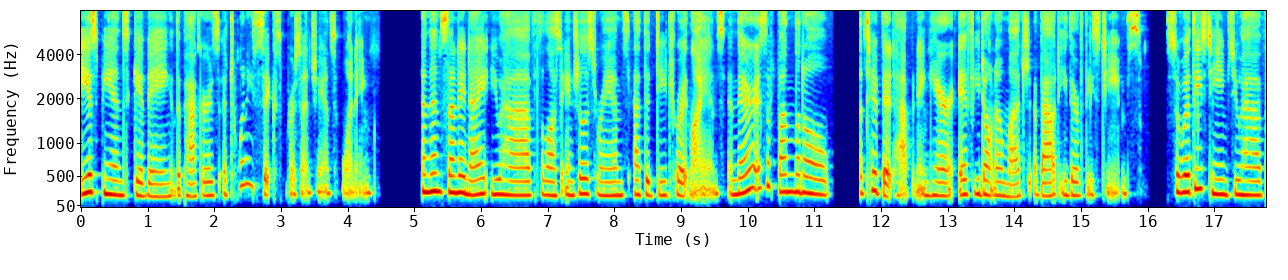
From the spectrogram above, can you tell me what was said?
ESPN's giving the Packers a 26% chance of winning. And then Sunday night, you have the Los Angeles Rams at the Detroit Lions. And there is a fun little a tidbit happening here if you don't know much about either of these teams. So, with these teams, you have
